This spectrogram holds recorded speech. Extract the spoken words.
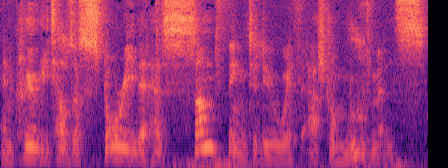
and clearly tells a story that has something to do with astral movements.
